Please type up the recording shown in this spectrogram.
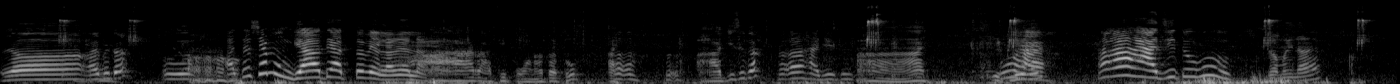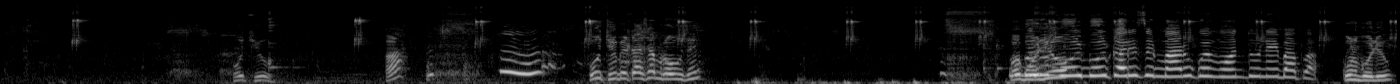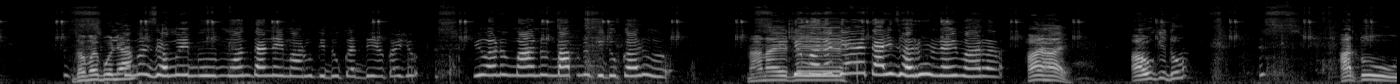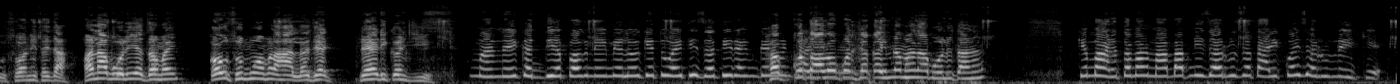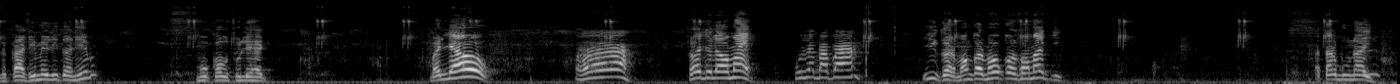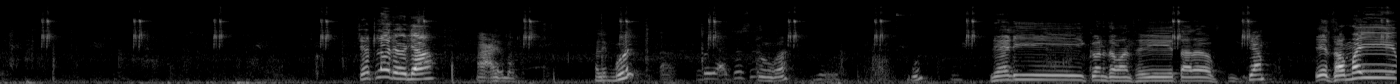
આ બેટા. આજે છે ઊંઘ્યા હતા આજ તો વેલા વહેલા. આ રાતે પોણા તો તું. હાજી છે કા? હા હાજી છું. હા હા. હા હાજી તો હું. જમાઈ ના હું થયું? હા? હું થયું બેટા શેમ રોવું છે? કોઈ બોલ્યું? બોલ બોલ કરે છે મારું કોઈ મોનતું નહીં બાપા. કોણ બોલ્યું? જમાઈ બોલ્યા? તમે બો- મોનતા નહીં મારું કીધું કદી કશું પીવાનું માનું બાપનું કીધું કરું. ના ના કે મને એટલે કે તારી જરૂર નહીં મારા. હાય હાય. આવું કીધું? હાર તું સોની થઈ જા. હા ના બોલીએ જમાઈ. કહું છું હું હમણાં હા જ. ડેડી કરી જઈએ મને કદી પગ નહીં મેલો કે તું અહીંથી જતી રહી કે પર છે કઈ ના મને બોલું તાને કે મારે તો મારા મા બાપની જરૂર છે તારી કોઈ જરૂર નહીં કે. એટલે કાઢી મેલી તને એમ? હું કહું છું લે હેડ. બલ્યાઓ! હા. છો જ લાવ માય. હું છે બાપા? ઈ ઘર ને ઘરમાં કરશો માકી અત્યારે બુનાઈ. કેટલા રહ્યો લ્યા? અલે બોલ. લેડી કણ જવાન છે? એ તારા કેમ? એ જમાઈ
